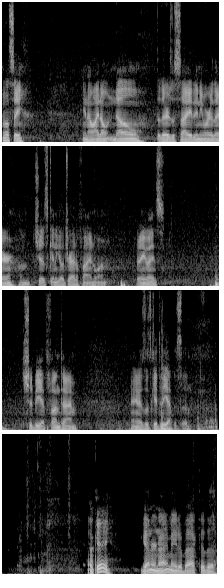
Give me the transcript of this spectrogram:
we'll see. You know, I don't know that there's a site anywhere there. I'm just gonna go try to find one. But anyways, should be a fun time. Anyways, let's get to the episode. Okay, Gunner and I made it back to the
